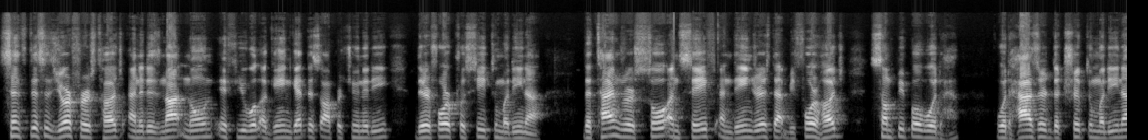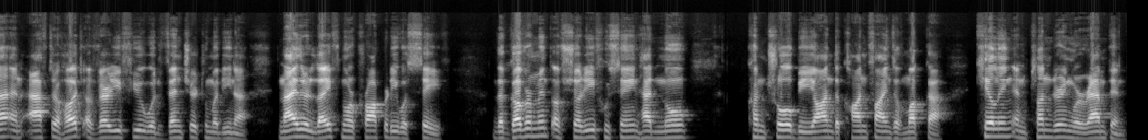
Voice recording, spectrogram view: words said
Since this is your first Hajj and it is not known if you will again get this opportunity, therefore proceed to Medina. The times were so unsafe and dangerous that before Hajj, some people would would hazard the trip to Medina, and after Hajj, a very few would venture to Medina. Neither life nor property was safe. The government of Sharif Hussein had no control beyond the confines of Makkah. Killing and plundering were rampant.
